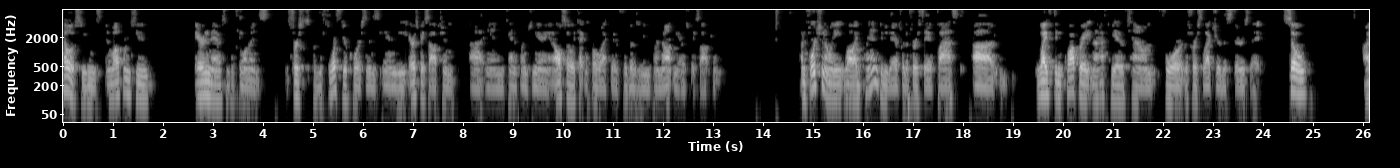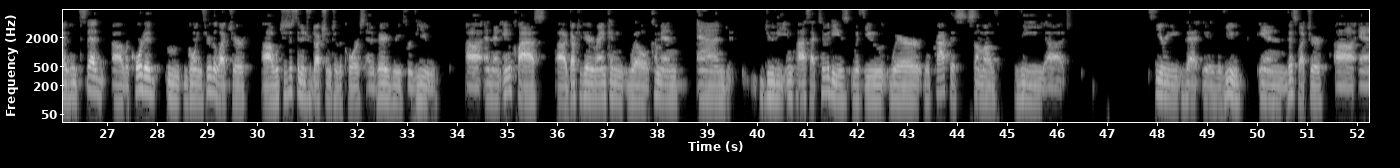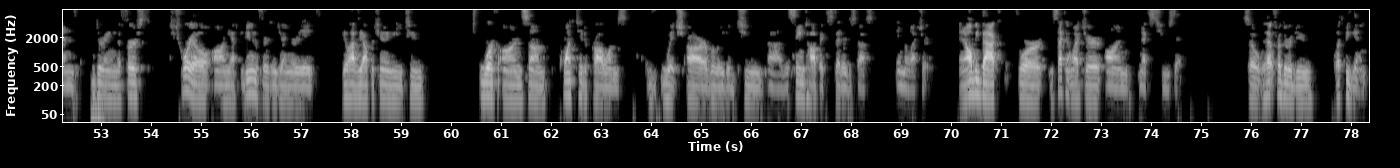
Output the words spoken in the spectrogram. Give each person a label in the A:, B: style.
A: Hello students and welcome to Aerodynamics and Performance, the first of the fourth year courses in the aerospace option uh, in mechanical engineering and also a technical elective for those of you who are not in the aerospace option. Unfortunately, while I planned to be there for the first day of class, uh, life didn't cooperate and I have to be out of town for the first lecture this Thursday. So I've instead uh, recorded mm, going through the lecture, uh, which is just an introduction to the course and a very brief review. Uh, and then in class, uh, Dr. Gary Rankin will come in and do the in-class activities with you where we'll practice some of the uh, theory that is reviewed in this lecture uh, and during the first tutorial on the afternoon of Thursday, January 8th, you'll have the opportunity to work on some quantitative problems which are related to uh, the same topics that are discussed in the lecture. And I'll be back for the second lecture on next Tuesday. So without further ado, let's begin.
